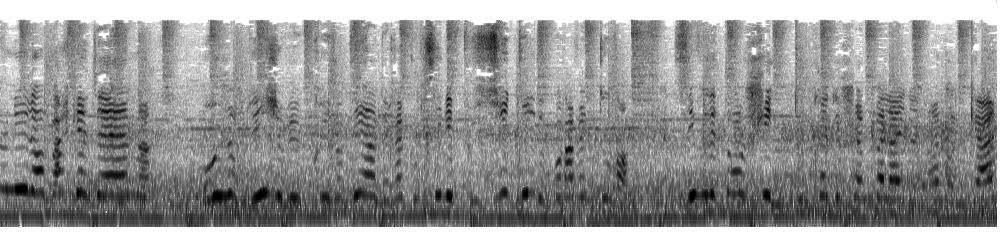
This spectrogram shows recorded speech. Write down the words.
Bienvenue dans Parc Aujourd'hui, je vais vous présenter un des raccourcis les plus utiles de Port Aventura. Si vous êtes en Chine, tout près de Shambhala et de Dragon Khan,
